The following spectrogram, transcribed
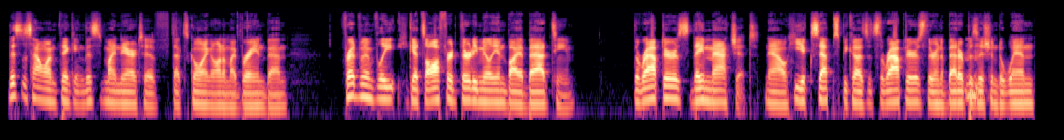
this is how I'm thinking. This is my narrative that's going on in my brain, Ben. Fred VanVleet, he gets offered 30 million by a bad team. The Raptors, they match it. Now, he accepts because it's the Raptors. They're in a better mm-hmm. position to win.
